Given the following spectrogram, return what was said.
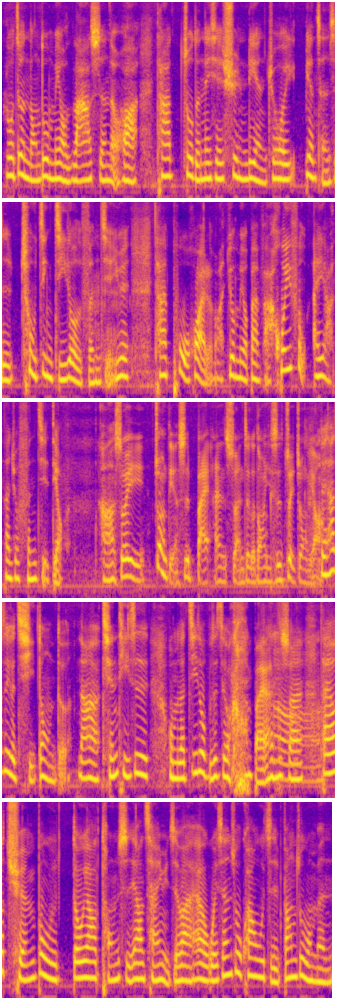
如果这个浓度没有拉升的话，它做的那些训练就会变成是促进肌肉的分解，因为它破坏了嘛，又没有办法恢复，哎呀，那就分解掉了。啊，所以重点是白氨酸这个东西是最重要的。对，它是一个启动的，那前提是我们的肌肉不是只有靠白氨酸，啊、它要全部。都要同时要参与之外，还有维生素、矿物质帮助我们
